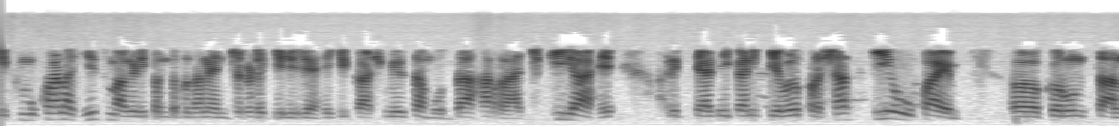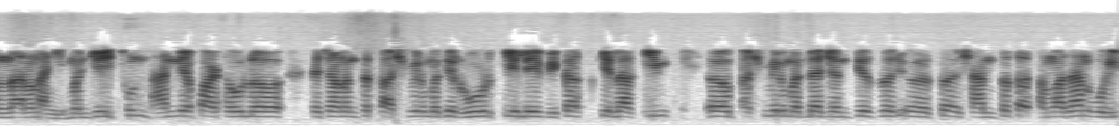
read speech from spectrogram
एकमुखानं हीच मागणी पंतप्रधान यांच्याकडे केलेली आहे की काश्मीरचा मुद्दा हा राजकीय आहे आणि त्या ठिकाणी केवळ प्रशासकीय उपाय करून चालणार नाही. म्हणजे इथून धान्य पाठवलं त्याच्यानंतर काश्मीरमध्ये रोड केले विकास केला की काश्मीरमधल्या जनतेचं शांतता समाधान होईल.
